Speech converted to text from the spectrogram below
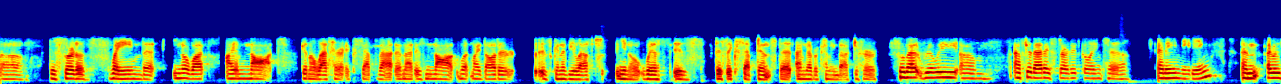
uh, this sort of flame that, you know what, I am not going to let her accept that. And that is not what my daughter is going to be left, you know, with is this acceptance that I'm never coming back to her. So that really, um, after that, I started going to NA meetings, and I was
